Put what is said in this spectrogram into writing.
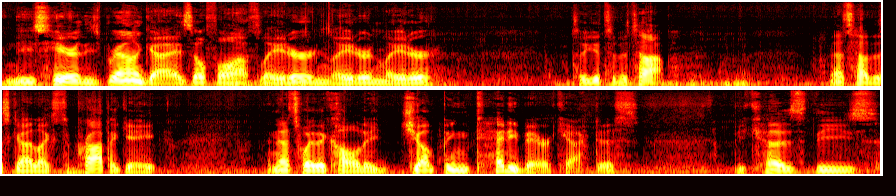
And these here, these brown guys, they'll fall off later and later and later until you get to the top. That's how this guy likes to propagate. And that's why they call it a jumping teddy bear cactus because these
